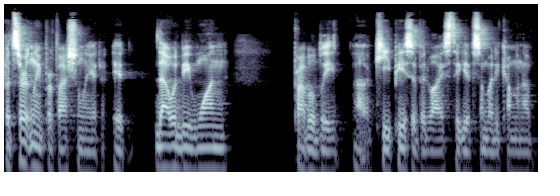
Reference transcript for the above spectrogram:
but certainly professionally it, it that would be one probably uh, key piece of advice to give somebody coming up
